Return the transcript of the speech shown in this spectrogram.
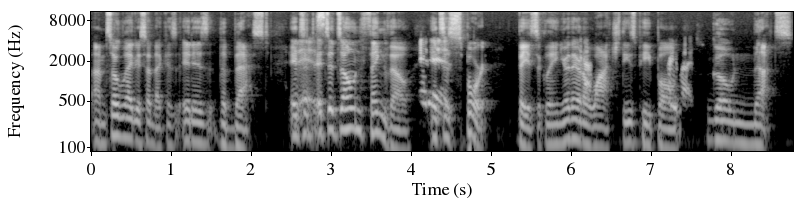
I'm so glad you said that because it is the best. It's It is. it's its own thing though. It it's a sport basically, and you're there Yeah. to watch these people go nuts.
